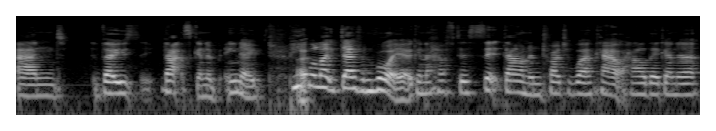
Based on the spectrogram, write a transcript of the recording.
and those that's going to you know people uh, like Dev and Roy are going to have to sit down and try to work out how they're going to.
